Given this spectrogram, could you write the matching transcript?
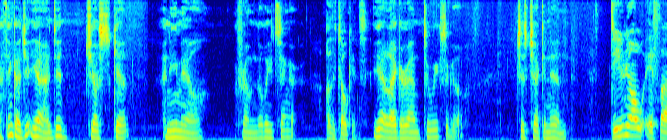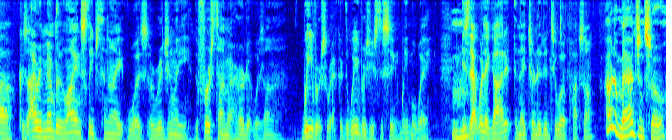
I think I, ju- yeah, I did just get an email from the lead singer. Of the tokens. Yeah, like around two weeks ago. Just checking in. Do you know if, because I remember The Lion Sleeps Tonight was originally, the first time I heard it was on a Weavers record. The Weavers used to sing Wimoweh. Mhm. Is that where they got it and they turned it into a pop song? I would imagine so.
